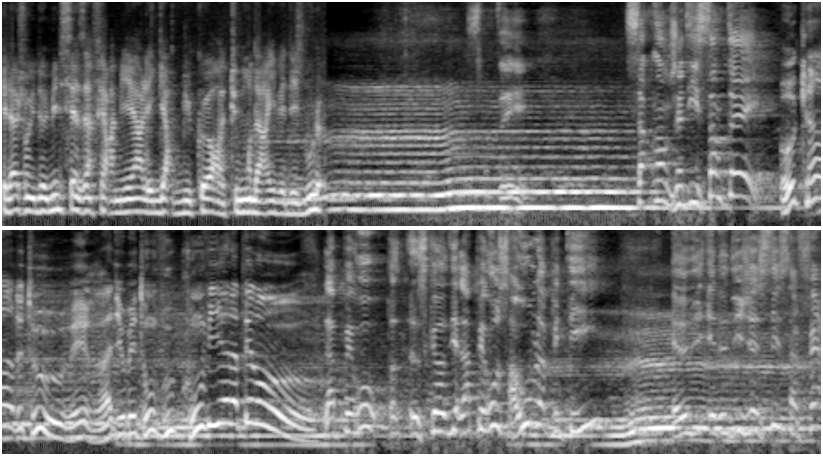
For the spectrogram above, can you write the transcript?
Et là, Jean-Yves 2000, c'est les infirmières, les gardes du corps, tout le monde arrive et déboule. Santé. Ça, non, j'ai dit santé Au quart de tour et Radio Béton vous convie à l'apéro. L'apéro, euh, ce qu'on dit, l'apéro, ça ouvre l'appétit et, le, et le digestif, ça ferme.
